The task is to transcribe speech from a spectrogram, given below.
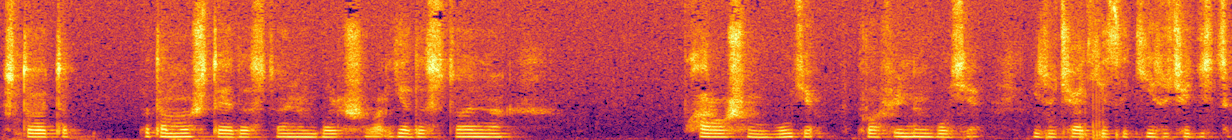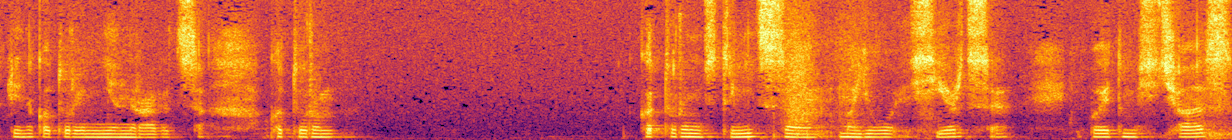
что это потому, что я достойна большего, я достойна хорошем вузе, в профильном вузе, изучать языки, изучать дисциплины, которые мне нравятся, которым, которым стремится мое сердце. И поэтому сейчас,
